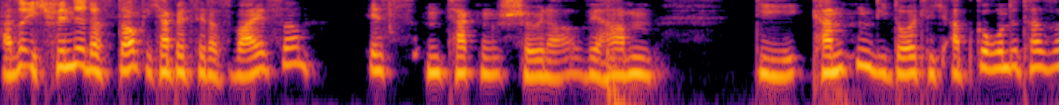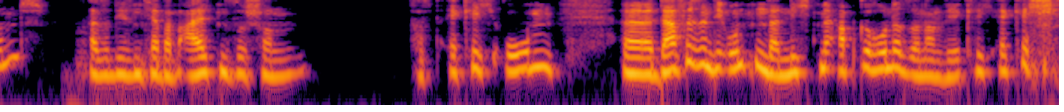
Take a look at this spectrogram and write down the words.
Also ich finde, das Dock, ich habe jetzt hier das Weiße, ist ein Tacken schöner. Wir haben die Kanten, die deutlich abgerundeter sind. Also die sind ja beim alten so schon fast eckig oben. Äh, dafür sind die unten dann nicht mehr abgerundet, sondern wirklich eckig.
